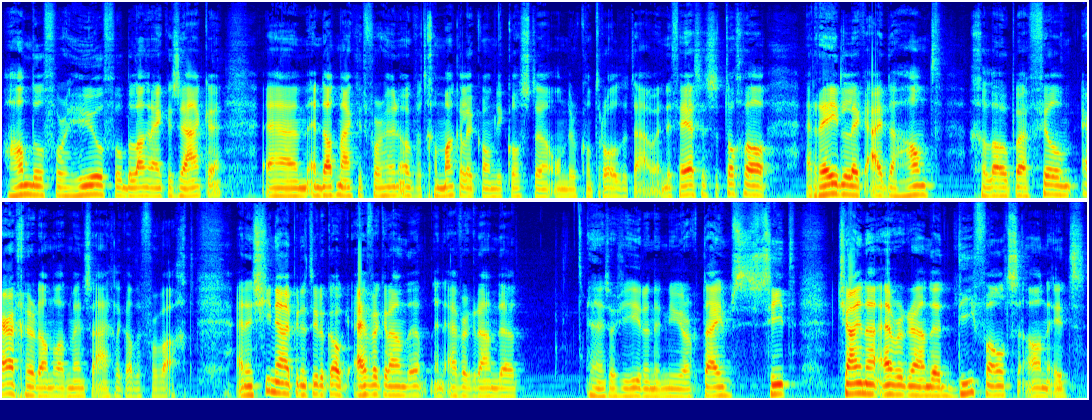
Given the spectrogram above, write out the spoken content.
handel voor heel veel belangrijke zaken. Um, en dat maakt het voor hun ook wat gemakkelijker om die kosten onder controle te houden. In de VS is het toch wel redelijk uit de hand gelopen. Veel erger dan wat mensen eigenlijk hadden verwacht. En in China heb je natuurlijk ook Evergrande. En Evergrande, eh, zoals je hier in de New York Times ziet. China Evergrande defaults on its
